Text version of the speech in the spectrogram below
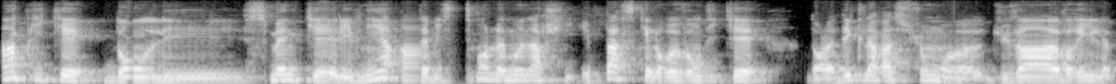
impliquait dans les semaines qui allaient venir un établissement de la monarchie. Et parce qu'elle revendiquait dans la déclaration euh, du 20 avril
